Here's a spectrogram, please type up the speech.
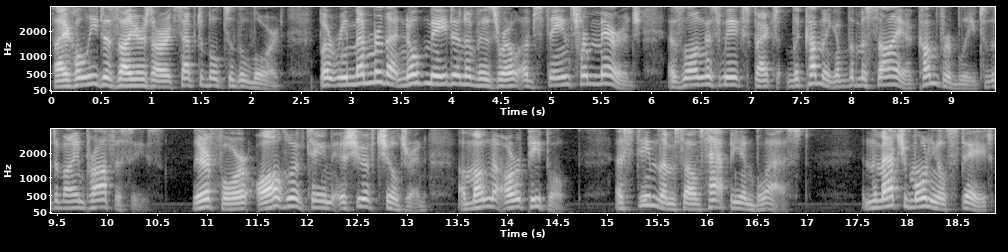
thy holy desires are acceptable to the Lord. But remember that no maiden of Israel abstains from marriage as long as we expect the coming of the Messiah comfortably to the divine prophecies. Therefore, all who obtain issue of children among our people esteem themselves happy and blessed. In the matrimonial state,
